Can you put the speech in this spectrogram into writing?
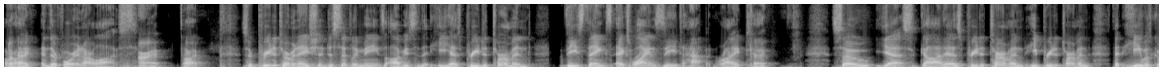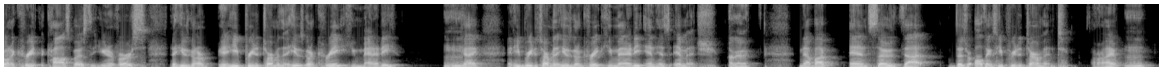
All right, Okay. and therefore in our lives. All right. All right. So predetermination just simply means obviously that he has predetermined these things X, Y, and Z to happen, right? Okay. So yes, God has predetermined, he predetermined that he was going to create the cosmos, the universe, that he was going to he predetermined that he was going to create humanity, Mhm. okay? And he predetermined that he was going to create humanity in his image. Okay. Now by and so that those are all things he predetermined, all right? Mhm.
